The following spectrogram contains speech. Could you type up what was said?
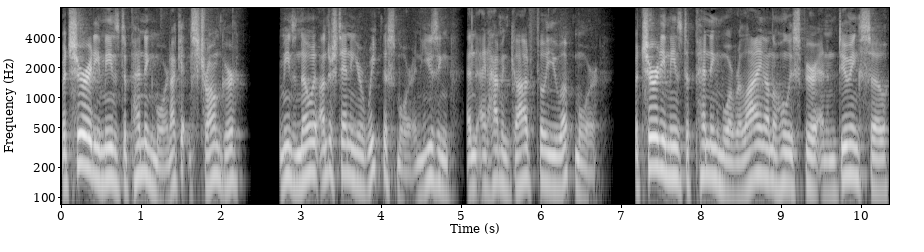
Maturity means depending more, not getting stronger. It means knowing, understanding your weakness more and using and, and having God fill you up more. Maturity means depending more, relying on the Holy Spirit, and in doing so,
